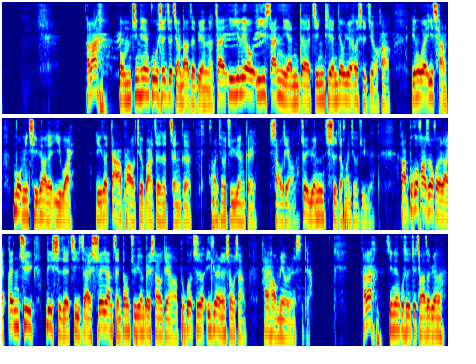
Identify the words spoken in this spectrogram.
好啦，我们今天的故事就讲到这边了。在一六一三年的今天，六月二十九号，因为一场莫名其妙的意外，一个大炮就把这个整个环球剧院给烧掉了，最原始的环球剧院啊。不过话说回来，根据历史的记载，虽然整栋剧院被烧掉，不过只有一个人受伤，还好没有人死掉。好了，今天故事就讲到这边了。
